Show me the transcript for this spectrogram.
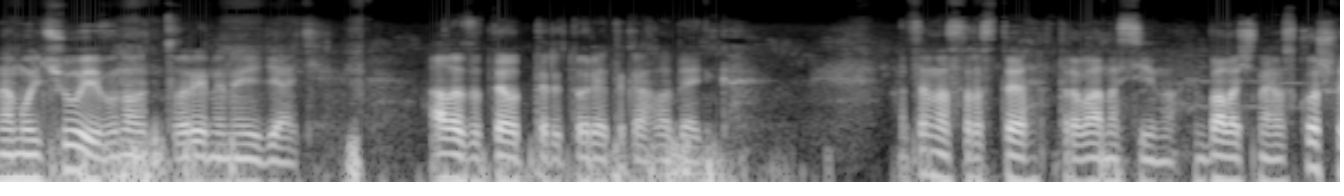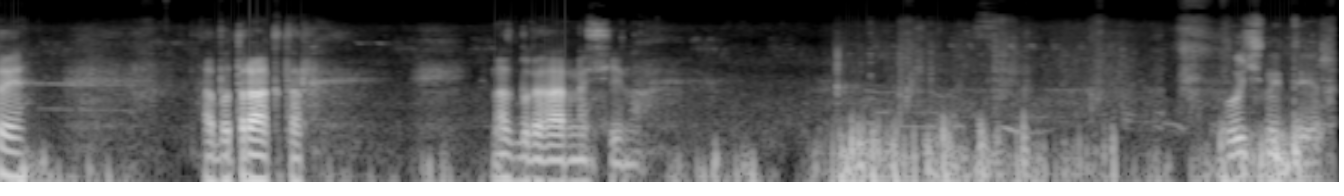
на мульчу і воно тварини не їдять. Але зате от територія така гладенька. А це в нас росте трава на сіно. Балочна його скошує або трактор. У нас буде гарне сіно. Лучний тир.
